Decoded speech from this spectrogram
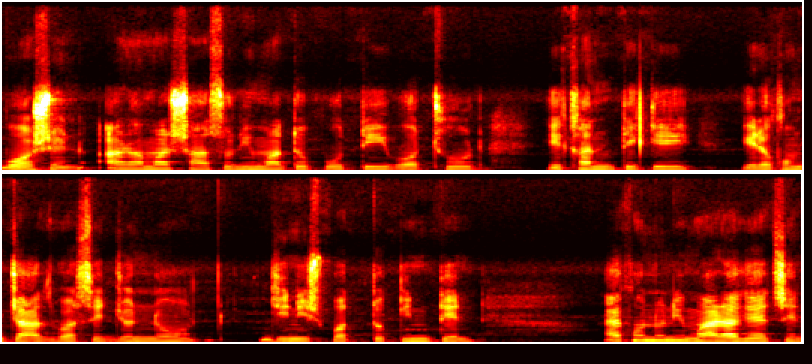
বসেন। আর আমার শাশুড়ি মা তো প্রতি বছর এখান থেকে এরকম চাষবাসের জন্য জিনিসপত্র কিনতেন। এখন উনি মারা গেছেন,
